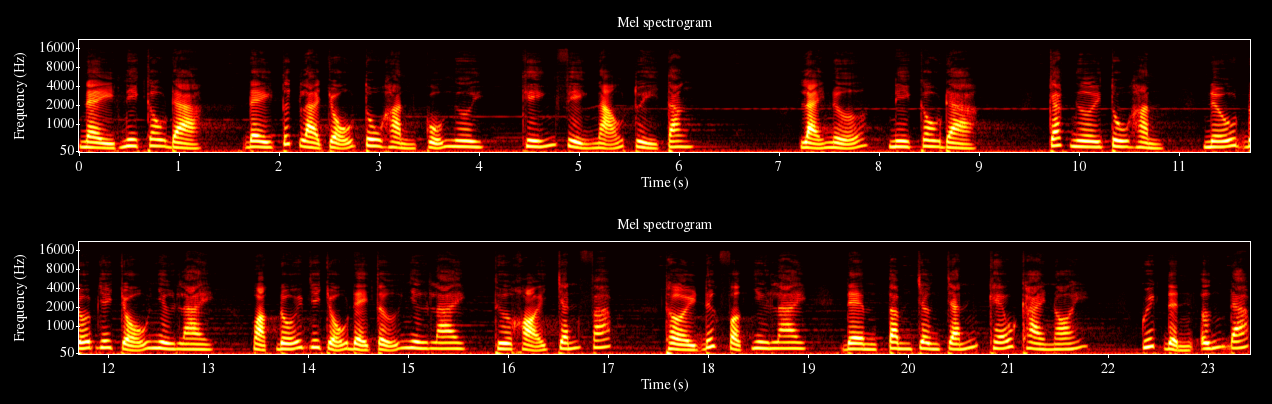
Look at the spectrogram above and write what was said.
Này ni câu đà, đây tức là chỗ tu hành của ngươi, khiến phiền não tùy tăng. Lại nữa, ni câu đà, các ngươi tu hành nếu đối với chỗ Như Lai hoặc đối với chỗ đệ tử Như Lai thưa hỏi chánh pháp, thời Đức Phật Như Lai đem tâm chân chánh khéo khai nói, quyết định ứng đáp,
